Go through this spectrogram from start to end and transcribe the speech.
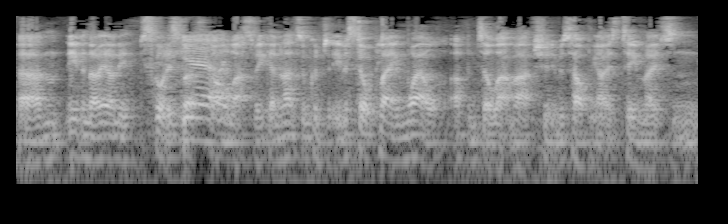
Um, even though he only scored his first Yeah, goal I- last weekend and had some good, he was still playing well up until that match, and he was helping out his teammates and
